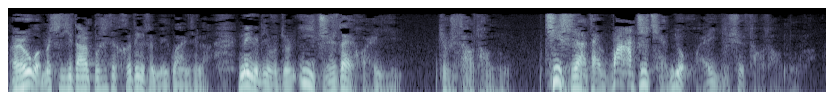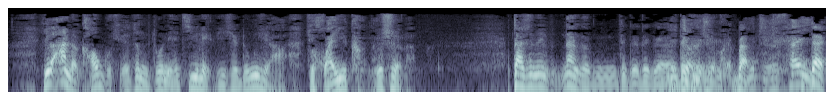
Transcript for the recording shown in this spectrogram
而我们实习当然不是和这个事没关系了，那个地方就是一直在怀疑就是曹操墓。其实啊，在挖之前就怀疑是曹操墓了，因为按照考古学这么多年积累的一些东西啊，就怀疑可能是了。但是那那个这个这个证据嘛，不只是猜疑。对，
